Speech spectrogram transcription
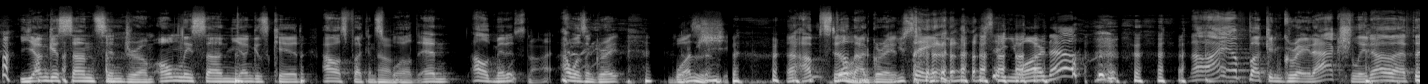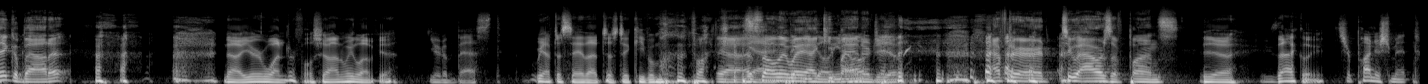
youngest son syndrome, only son, youngest kid. I was fucking um, spoiled, and I'll admit it, it's not. I wasn't great. wasn't. I- uh, I'm still, Still not aren't. great. You say you, you say you are now. no, I am fucking great, actually. Now that I think about it, No, you're wonderful, Sean. We love you. You're the best. We have to say that just to keep him on the podcast. yeah, that's Yeah, the only the way I keep my know? energy up. After two hours of puns, Yeah, exactly. It's your punishment.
